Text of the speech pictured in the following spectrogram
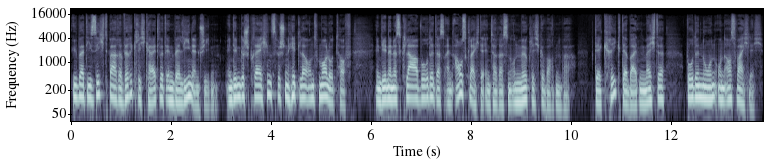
über die sichtbare Wirklichkeit wird in Berlin entschieden, in den Gesprächen zwischen Hitler und Molotow, in denen es klar wurde, dass ein Ausgleich der Interessen unmöglich geworden war. Der Krieg der beiden Mächte wurde nun unausweichlich.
